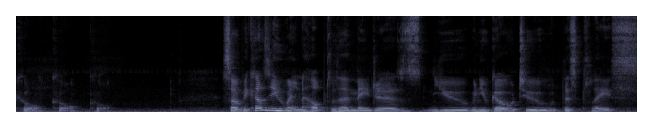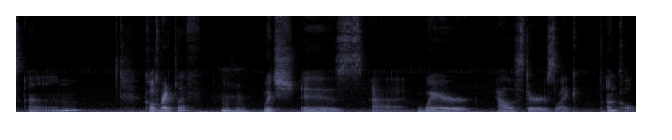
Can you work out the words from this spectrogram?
Cool, cool, cool. So because you went and helped the mages, you when you go to this place um, called Redcliffe, Mm-hmm. which is uh, where Alistair's like uncle.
